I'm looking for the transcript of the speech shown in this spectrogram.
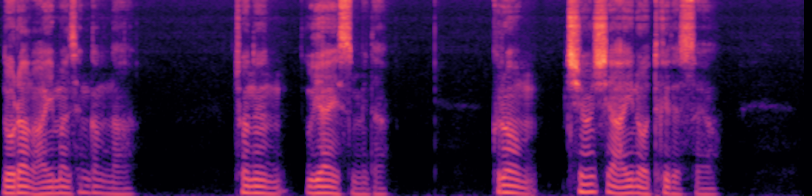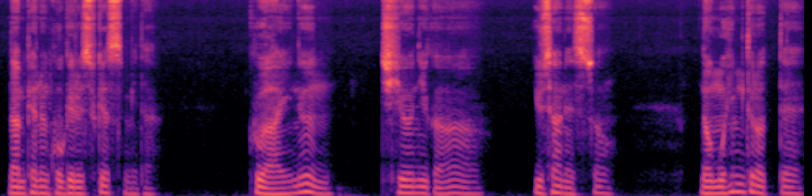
너랑 아이만 생각나. 저는 의아했습니다. 그럼 지연 씨 아이는 어떻게 됐어요? 남편은 고개를 숙였습니다. 그 아이는 지연이가 유산했어. 너무 힘들었대.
